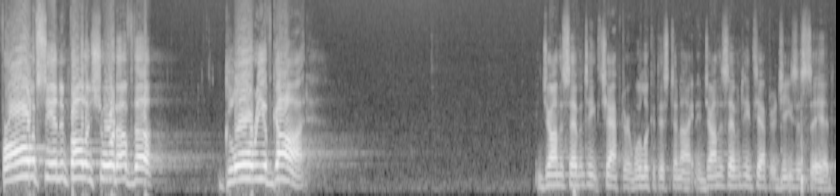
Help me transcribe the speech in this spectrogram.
For all have sinned and fallen short of the glory of God. In John the 17th chapter, and we'll look at this tonight, in John the 17th chapter, Jesus said,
